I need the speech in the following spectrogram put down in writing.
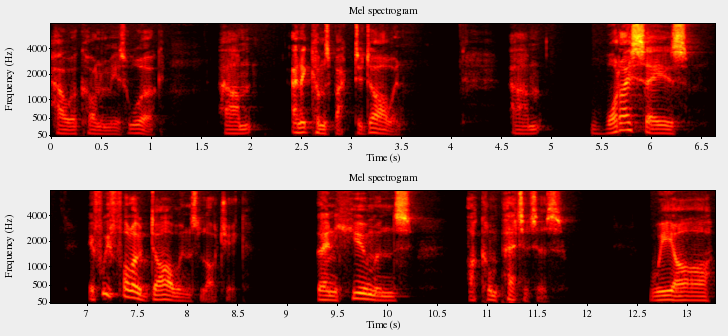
how economies work. Um, and it comes back to Darwin. Um, what I say is if we follow Darwin's logic, then humans are competitors. We are,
